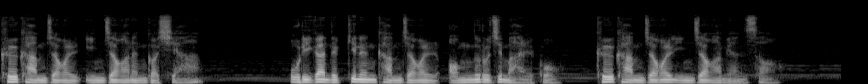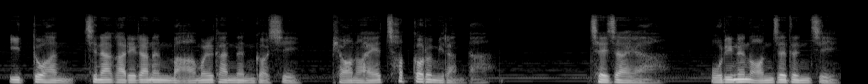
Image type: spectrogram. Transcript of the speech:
그 감정을 인정하는 것이야. 우리가 느끼는 감정을 억누르지 말고 그 감정을 인정하면서 이 또한 지나가리라는 마음을 갖는 것이 변화의 첫걸음이란다. 제자야, 우리는 언제든지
